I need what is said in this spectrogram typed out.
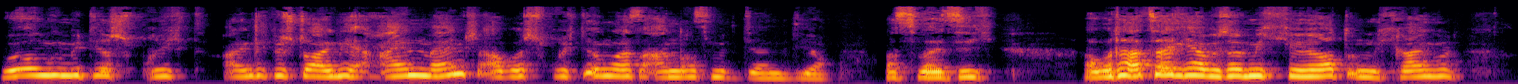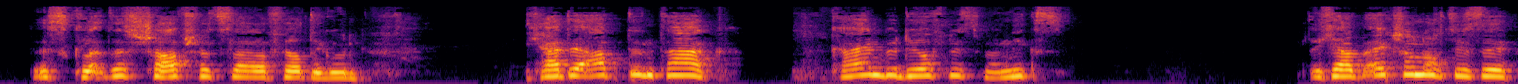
wo irgendwie mit dir spricht. Eigentlich bist du eigentlich ein Mensch, aber es spricht irgendwas anderes mit dir dir. Was weiß ich. Aber tatsächlich habe ich so mich gehört und mich reingeholt. Das, das schaffst du jetzt leider fertig. Und ich hatte ab dem Tag kein Bedürfnis mehr, nix. Ich habe extra noch diese,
